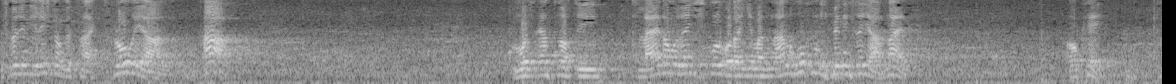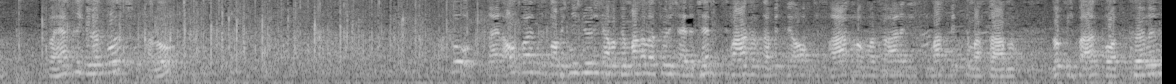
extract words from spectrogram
Es wird in die Richtung gezeigt. Florian. Ah, muss erst noch die Kleidung richten oder jemanden anrufen? Ich bin nicht sicher. Nein. Okay. So, herzlichen Glückwunsch. Hallo. So, nein, Ausweisen ist glaube ich nicht nötig, aber wir machen natürlich eine Testfrage, damit wir auch die Fragen nochmal für alle, die es gemacht, mitgemacht haben, wirklich beantworten können.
